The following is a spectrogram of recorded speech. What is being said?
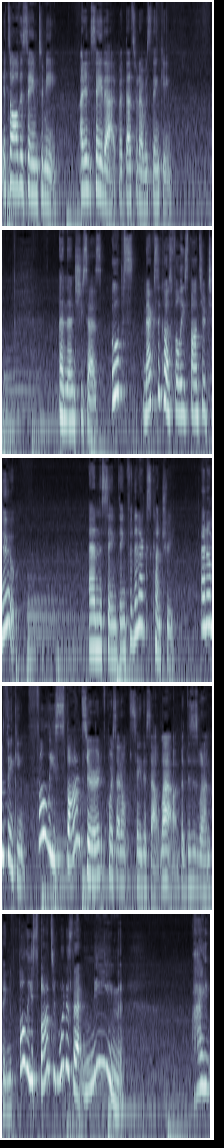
It's all the same to me. I didn't say that, but that's what I was thinking. And then she says, Oops, Mexico's fully sponsored too. And the same thing for the next country. And I'm thinking, fully sponsored? Of course, I don't say this out loud, but this is what I'm thinking. Fully sponsored? What does that mean? I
